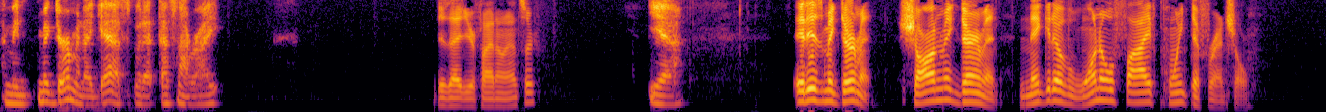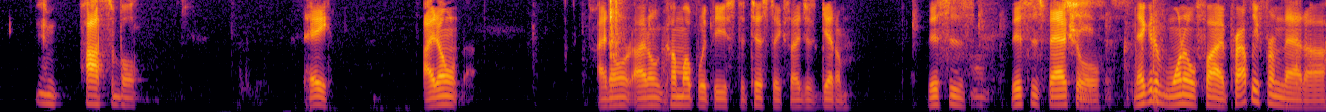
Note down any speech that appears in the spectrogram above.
I mean McDermott, I guess, but that's not right. Is that your final answer? Yeah. It is McDermott. Sean McDermott. Negative 105 point differential. Impossible. Hey, I don't, I don't, I don't come up with these statistics. I just get them. This is this is factual. Jesus. Negative 105, probably from that, uh,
